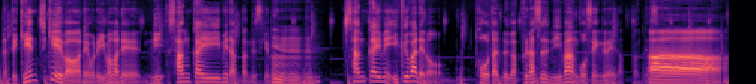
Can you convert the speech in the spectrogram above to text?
だって現地競馬はね俺今までに3回目だったんですけど、うんうんうん。3回目行くまでのトータルがプラス2万5000ぐらいだったんです。あー。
